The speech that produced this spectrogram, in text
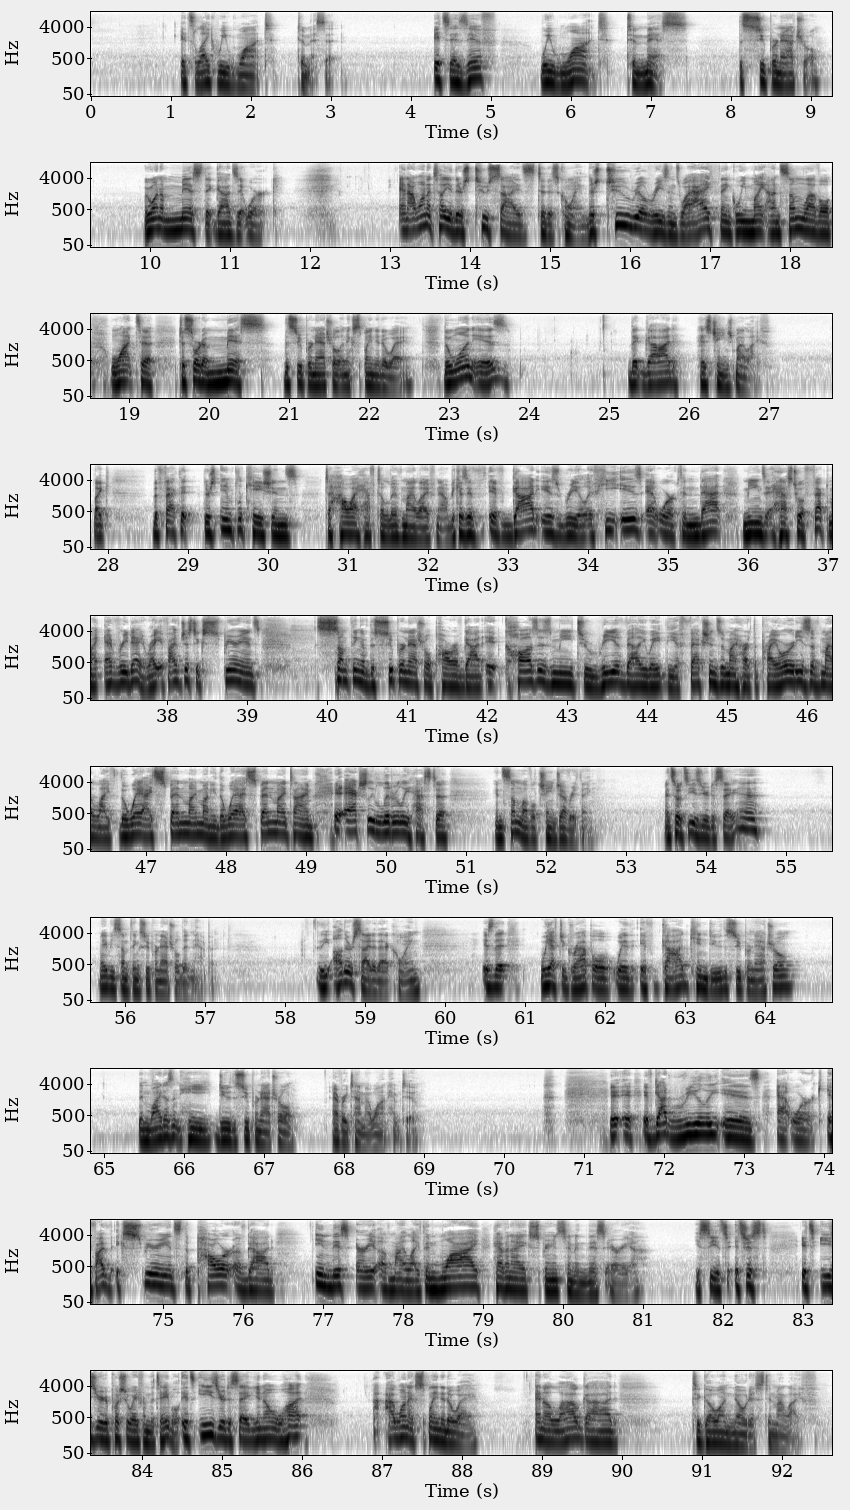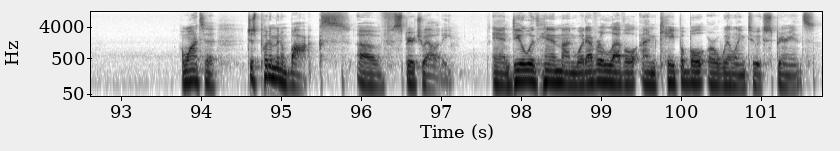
it's like we want to miss it. It's as if we want to miss the supernatural. We want to miss that God's at work. And I want to tell you there's two sides to this coin. There's two real reasons why I think we might, on some level, want to, to sort of miss the supernatural and explain it away. The one is that God has changed my life. Like the fact that there's implications to how I have to live my life now. Because if, if God is real, if He is at work, then that means it has to affect my everyday, right? If I've just experienced something of the supernatural power of God, it causes me to reevaluate the affections of my heart, the priorities of my life, the way I spend my money, the way I spend my time. It actually literally has to, in some level, change everything. And so it's easier to say, eh, maybe something supernatural didn't happen. The other side of that coin is that we have to grapple with if God can do the supernatural, then why doesn't He do the supernatural every time I want Him to? if God really is at work, if I've experienced the power of God in this area of my life, then why haven't I experienced Him in this area? You see, it's it's just it's easier to push away from the table. It's easier to say, you know what, I want to explain it away, and allow God to go unnoticed in my life. I want to just put Him in a box of spirituality and deal with Him on whatever level I'm capable or willing to experience.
